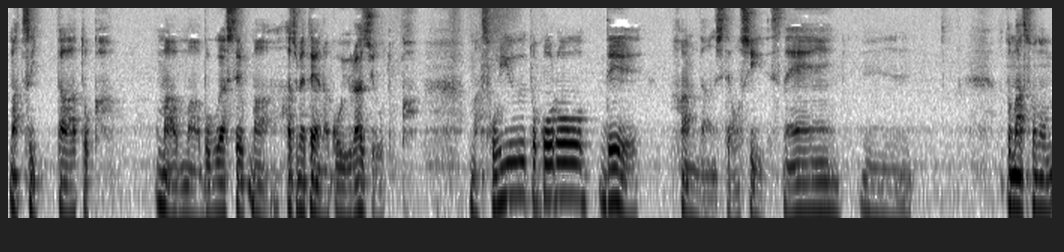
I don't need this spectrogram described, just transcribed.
まあツイッターとか、まあまあ僕がして、まあ始めたようなこういうラジオとか、まあそういうところで判断してほしいですね。うん。とまあその、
